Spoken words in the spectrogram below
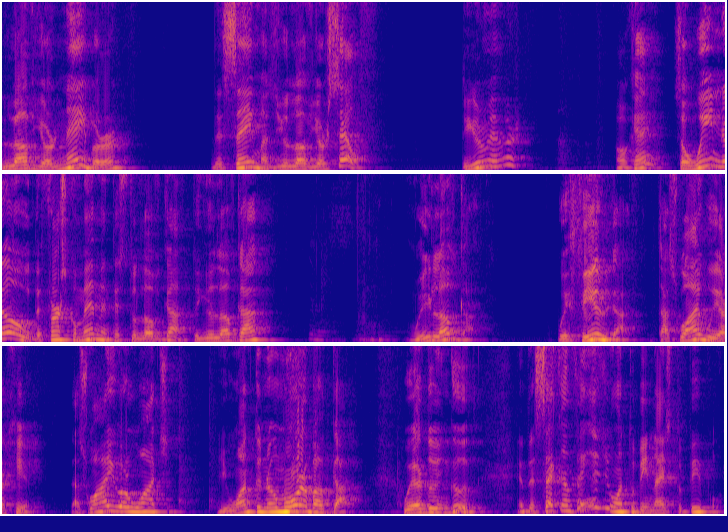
love your neighbor the same as you love yourself. Do you remember? Okay? So we know the first commandment is to love God. Do you love God? We love God. We fear God. That's why we are here. That's why you are watching. You want to know more about God. We are doing good. And the second thing is you want to be nice to people.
